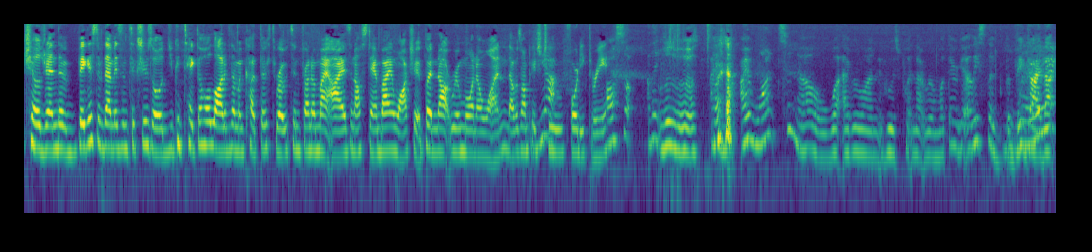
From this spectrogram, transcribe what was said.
children. The biggest of them isn't six years old. You can take the whole lot of them and cut their throats in front of my eyes, and I'll stand by and watch it. But not room 101. That was on page Yeah. 243. Also, like I, I want to know what everyone who was put in that room, what they were get- at least the the big guy that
